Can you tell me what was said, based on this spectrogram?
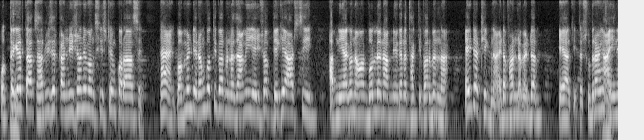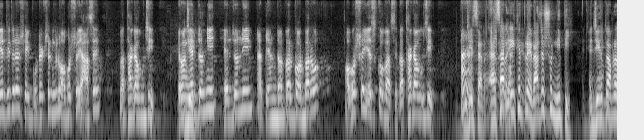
প্রত্যেকের তার সার্ভিসের কন্ডিশন এবং সিস্টেম করা আছে। হ্যাঁ গভর্নমেন্ট এরকম করতে পারবে না যে আমি এইসব দেখে আসছি আপনি এখন আমার বললেন আপনি এখানে থাকতে পারবেন না। এইটা ঠিক না এটা ফান্ডামেন্টাল এ আর কি। তো সুতরাং আইনের ভিতরে সেই প্রোটেকশনগুলো অবশ্যই আছে বা থাকা উচিত। এবং এর জন্য এর জন্য দরবার করবারও অবশ্যই স্কোপ আছে বা থাকা উচিত। হ্যাঁ? জি স্যার। স্যার এই ক্ষেত্রে রাজস্ব নীতি যেহেতু আমরা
